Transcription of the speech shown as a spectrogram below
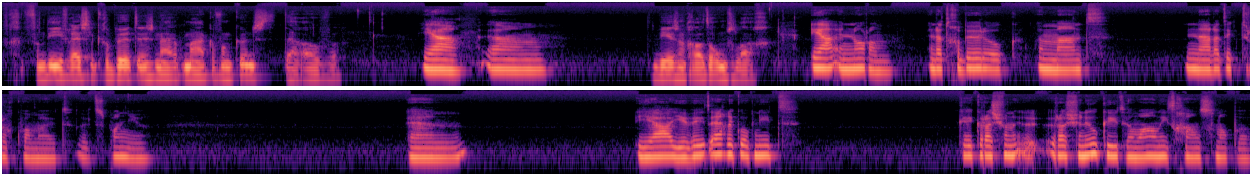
van die vreselijke gebeurtenis naar het maken van kunst daarover? Ja, ehm, Weer zo'n grote omslag. ja, enorm. En dat gebeurde ook een maand nadat ik terugkwam uit, uit Spanje. En ja, je weet eigenlijk ook niet. Kijk, ratione- rationeel kun je het helemaal niet gaan snappen.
